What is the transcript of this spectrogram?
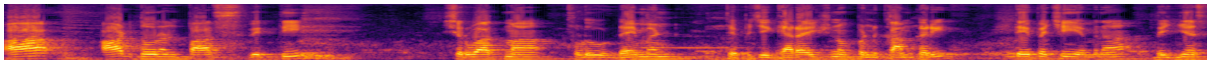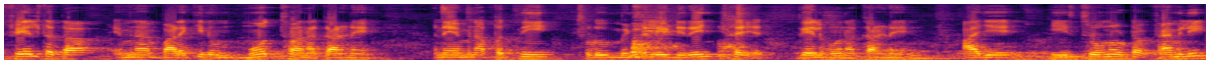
આ આઠ ધોરણ પાસ વ્યક્તિ શરૂઆતમાં થોડું ડાયમંડ તે પછી ગેરેજનું પણ કામ કરી તે પછી એમના બિઝનેસ ફેલ થતાં, એમના બાળકીનું મોત થવાના કારણે અને એમના પત્ની થોડું મેન્ટલી ડિરેન્જ થઈ ગયેલ હોવાના કારણે આજે he thrown out of family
